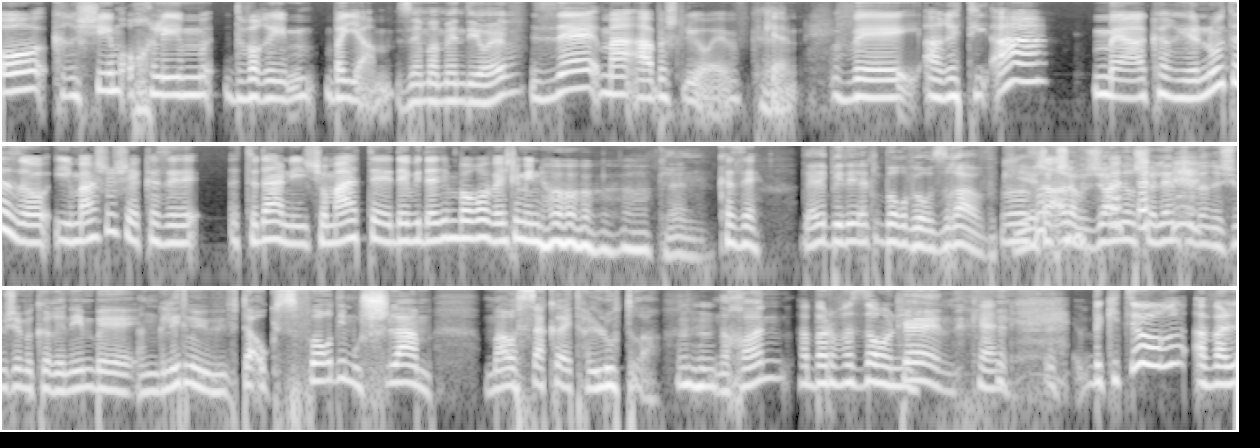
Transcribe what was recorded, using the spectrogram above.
או קרישים אוכלים דברים בים. זה מה מנדי אוהב? זה מה אבא שלי אוהב, כן. כן. והרתיעה מהקריינות הזו היא משהו שכזה, אתה יודע, אני שומעת דיוויד אדינבורו ויש לי מין כן. כזה. דייוויד אטנבורו ועוזריו. כי יש. עכשיו ז'אנר שלם של אנשים שמקרינים באנגלית במבטא אוקספורדי מושלם, מה עושה כעת הלוטרה. נכון? הברווזון. כן. כן. בקיצור, אבל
